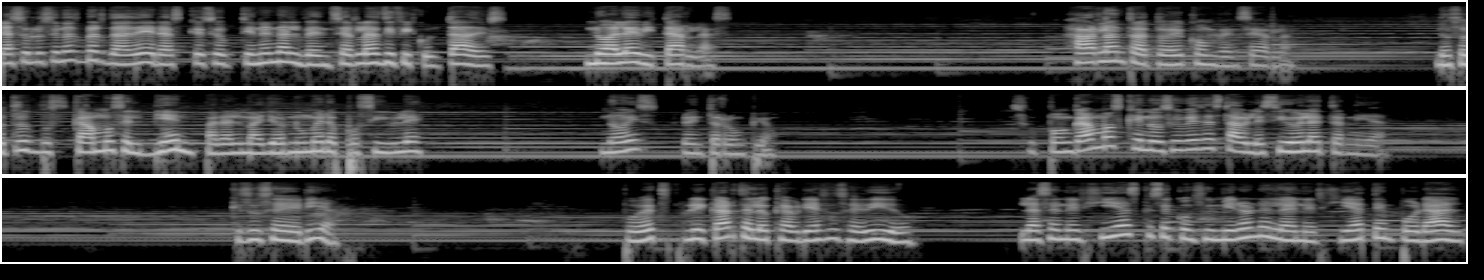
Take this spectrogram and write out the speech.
Las soluciones verdaderas que se obtienen al vencer las dificultades, no al evitarlas. Harlan trató de convencerla. Nosotros buscamos el bien para el mayor número posible. Noyes lo interrumpió. Supongamos que no se hubiese establecido la eternidad. ¿Qué sucedería? Puedo explicarte lo que habría sucedido. Las energías que se consumieron en la energía temporal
